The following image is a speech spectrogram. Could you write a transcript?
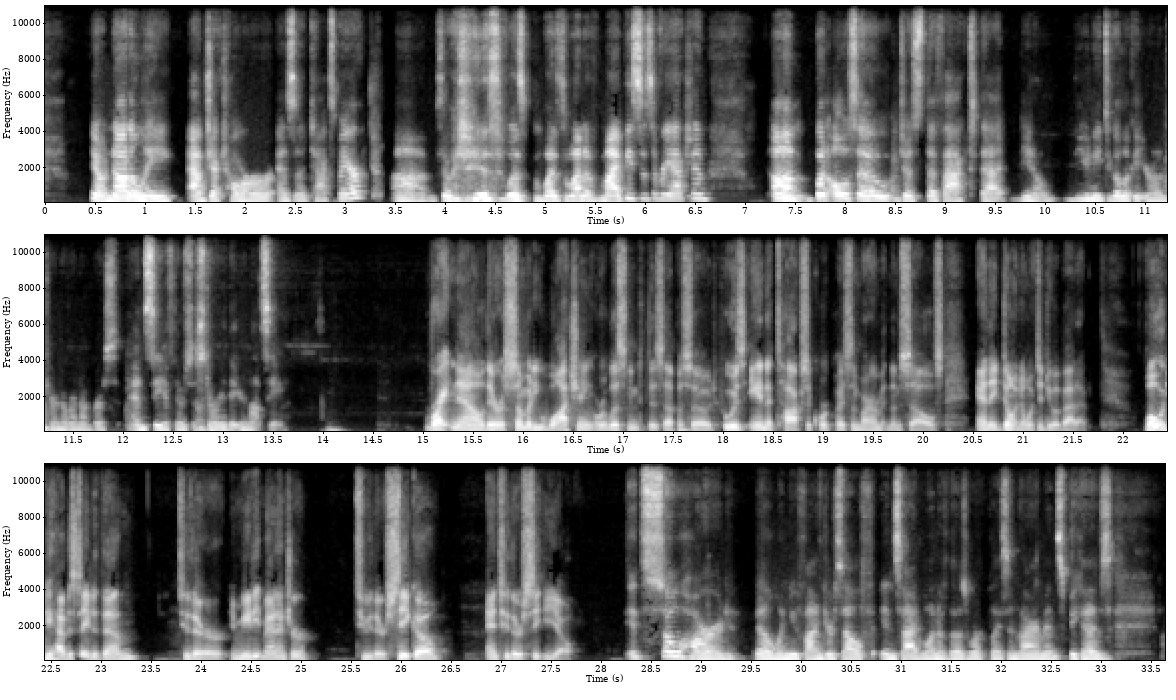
you know not only abject horror as a taxpayer um, so which is was was one of my pieces of reaction um, but also just the fact that you know you need to go look at your own turnover numbers and see if there's a story that you're not seeing. Right now there is somebody watching or listening to this episode who is in a toxic workplace environment themselves and they don't know what to do about it. What would you have to say to them to their immediate manager to their CECO, and to their ceo it's so hard, Bill, when you find yourself inside one of those workplace environments because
